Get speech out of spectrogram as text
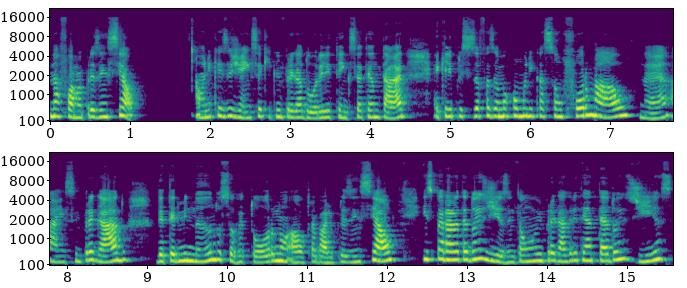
na forma presencial. A única exigência aqui que o empregador ele tem que se atentar é que ele precisa fazer uma comunicação formal, né, a esse empregado, determinando o seu retorno ao trabalho presencial e esperar até dois dias. Então, o empregado ele tem até dois dias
